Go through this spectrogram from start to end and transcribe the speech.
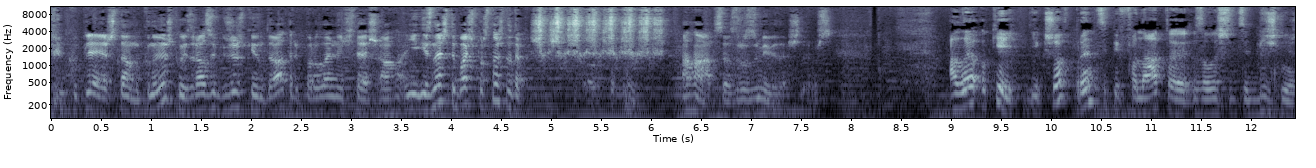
купляєш там книжку і зразу біжиш в кінотеатр і паралельно читаєш. Ага, і знаєш, ти бачиш персонаж, ти так. Ага, все, зрозумів, ідеш дивишся. Але окей, якщо в принципі фанати залишаться більш ніж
